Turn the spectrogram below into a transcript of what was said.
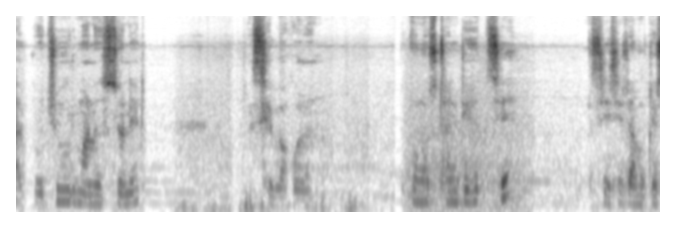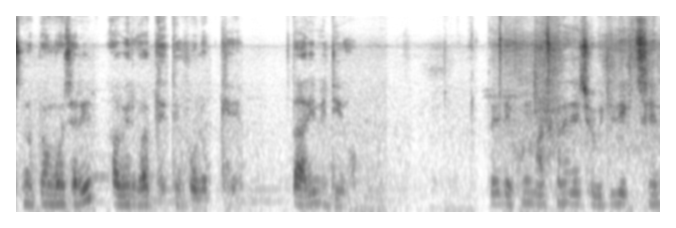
আর প্রচুর মানুষজনের সেবা করেন। অনুষ্ঠানটি হচ্ছে শ্রী শ্রী রামকৃষ্ণ ব্রহ্মচারীর আবির্ভাব তিথি উপলক্ষে, তারই ভিডিও। তো এই দেখুন, মাঝখানে যে ছবিটি দেখছেন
